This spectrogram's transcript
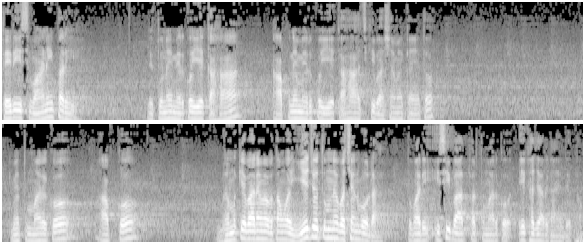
तेरी इस वाणी पर ही तूने मेरे को ये कहा, आपने मेरे को ये कहा, आज की भाषा में कहें तो कि मैं तुम्हारे को, आपको ब्रह्म के बारे में बताऊँगा। ये जो तुमने वचन बोला है, तुम्हारी इसी बात पर तुम्हारे को एक हज़ार गायें देता हूँ।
